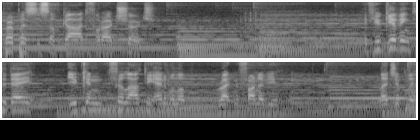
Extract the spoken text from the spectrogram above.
purposes of God for our church. If you're giving today, you can fill out the envelope right in front of you, legibly.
